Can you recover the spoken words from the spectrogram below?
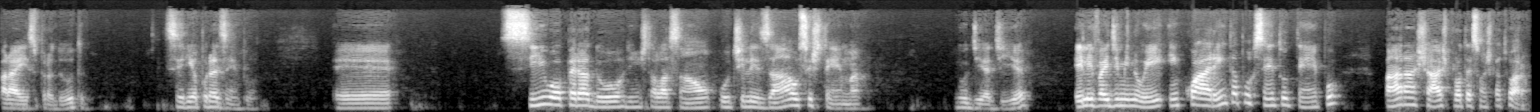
para esse produto seria, por exemplo, é, se o operador de instalação utilizar o sistema no dia a dia, ele vai diminuir em 40% o tempo para achar as proteções que atuaram.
